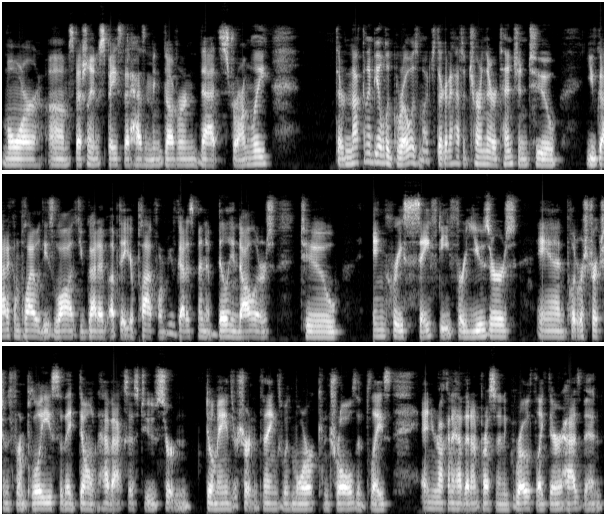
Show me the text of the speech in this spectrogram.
more, um, especially in a space that hasn't been governed that strongly. They're not going to be able to grow as much. They're going to have to turn their attention to you've got to comply with these laws. You've got to update your platform. You've got to spend a billion dollars to increase safety for users and put restrictions for employees so they don't have access to certain domains or certain things with more controls in place. And you're not going to have that unprecedented growth like there has been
